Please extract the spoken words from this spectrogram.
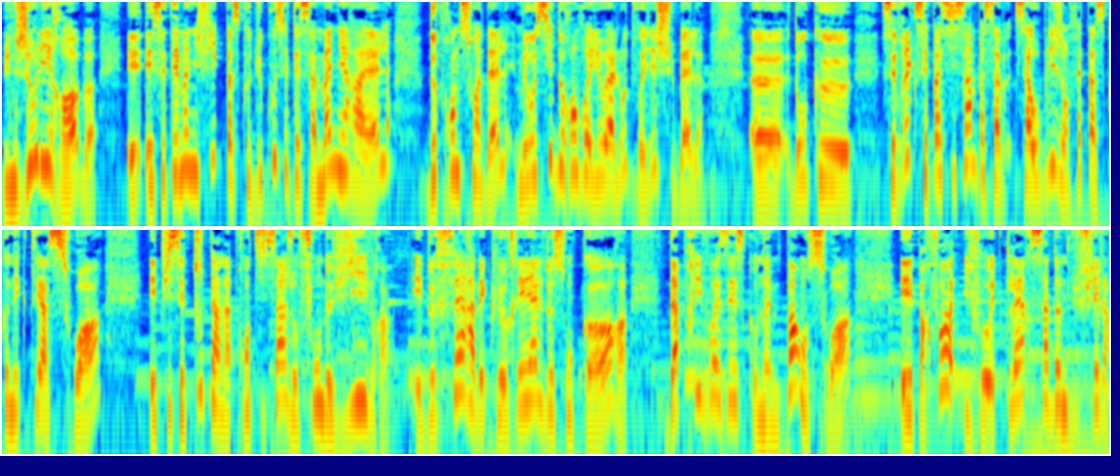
une jolie robe, et, et c'était magnifique parce que du coup c'était sa manière à elle de prendre soin d'elle, mais aussi de renvoyer à l'autre, voyez, je suis belle. Euh, donc euh, c'est vrai que c'est pas si simple parce que ça, ça oblige en fait à se connecter à soi. Et puis c'est tout un apprentissage au fond de vivre et de faire avec le réel de son corps, d'apprivoiser ce qu'on n'aime pas en soi. Et parfois, il faut être clair, ça donne du fil à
